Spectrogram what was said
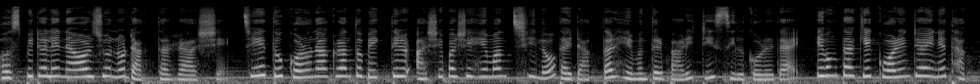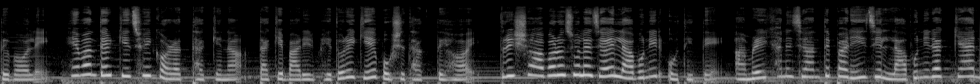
হসপিটালে নেওয়ার জন্য ডাক্তাররা আসে। যেহেতু করোনা আক্রান্ত ব্যক্তির আশেপাশে হেমন্ত ছিল, তাই ডাক্তার হেমন্তের বাড়িটি সিল করে দেয় এবং তাকে কোয়ারেন্টাইনে থাকতে বলে। হেমন্তের কিছুই করার থাকে না, তাকে বাড়ির ভেতরে গিয়ে বসে থাকতে হয়। দৃশ্য আবারও চলে যায় লাবণীর অতীতে। আমরা এখানে জানতে পারি যে লাবণীরা কেন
